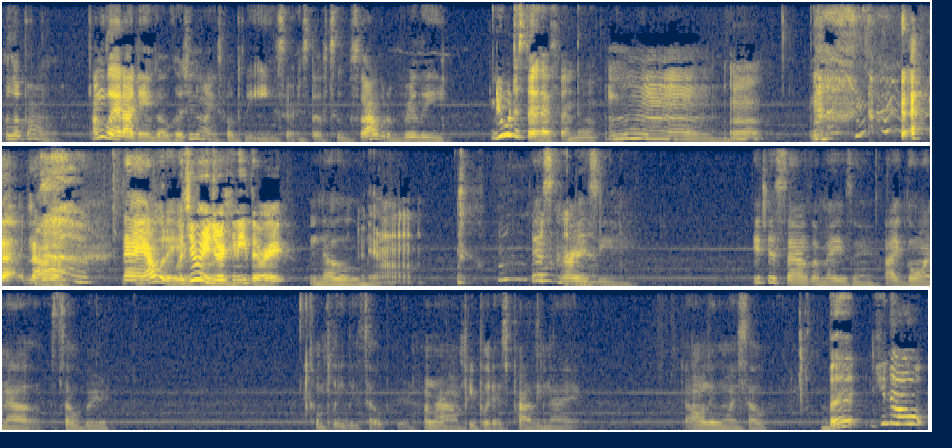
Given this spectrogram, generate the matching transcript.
pull up on. I'm glad I didn't go because you know I ain't supposed to be eating certain stuff too. So I would have really. You would have still had fun though. Mm. Mm. nah, dang, I would have. But you ain't drinking either, right? No. Yeah. That's crazy. It just sounds amazing, like going out sober. completely sober around people that's probably not the only one sober. But you know,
